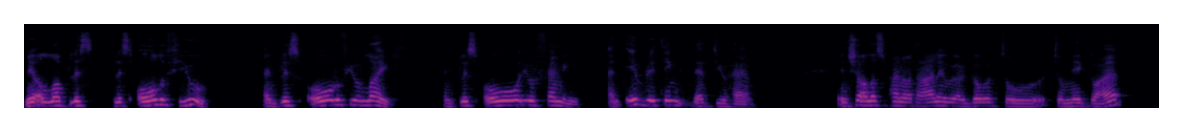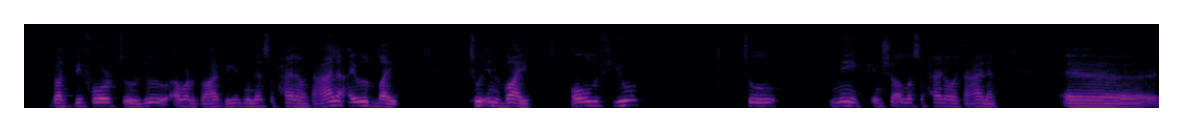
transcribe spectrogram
May Allah bless, bless all of you and bless all of your life and bless all your family and everything that you have. Inshallah subhanahu wa ta'ala, we are going to, to make dua. But before to do our dua, bi'idhnillah subhanahu wa ta'ala, I would like to invite all of you to make, inshallah subhanahu wa ta'ala, uh,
